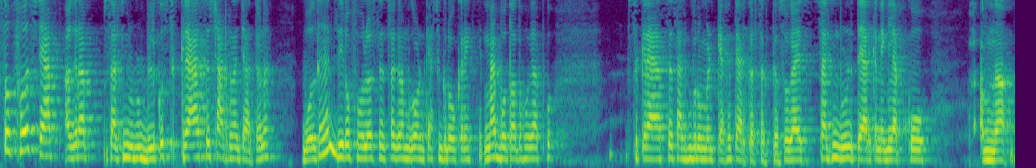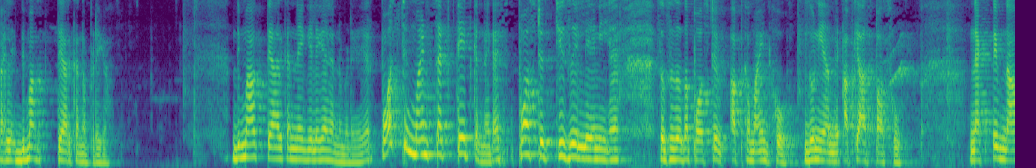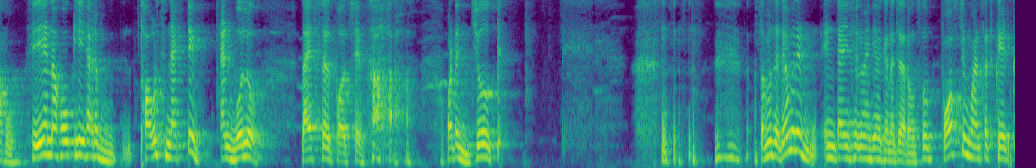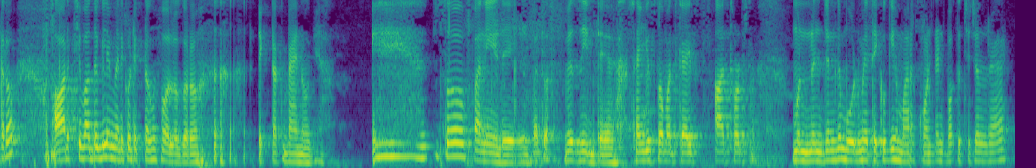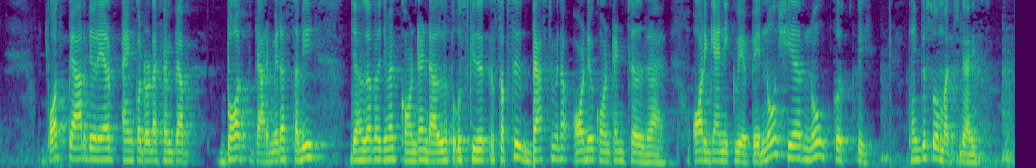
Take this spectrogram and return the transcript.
सो फ़र्स्ट स्टेप अगर आप सेल्फ बिल्कुल स्क्रैच से स्टार्ट करना चाहते हो ना, बोलते हैं ज़ीरो फॉलोअर्स इंस्टाग्राम अकाउंट कैसे ग्रो करें? मैं बताता हूँ आपको स्क्रैच से सेल्फ इंप्रूवमेंट कैसे तैयार कर सकते हो। सो गाइस सेल्फ इंप्रूवमेंट तैयार करने के लिए आपको अपना पहले दिमाग तैयार करना पड़ेगा। दिमाग तैयार करने के लिए क्या करना पड़ेगा यार? पॉजिटिव माइंड सेट क्रिएट करना है पॉजिटिव चीज़ें लेनी है, सबसे ज़्यादा पॉजिटिव आपका माइंड हो, दुनिया में, आपके आसपास हो। नेगेटिव ना हो। ये ना हो कि यार थॉट्स नेगेटिव एंड बोलो lifestyle positive what a joke समझ रहे हो मेरे इंटेंशन में क्या कहना चाह रहा हूँ? सो पॉजिटिव माइंडसेट क्रिएट करो और अच्छी बातों के लिए मेरे को टिकटॉक को फॉलो करो। टिकटॉक बैन हो गया। So funny day but busy day thank you so much guys आज थोड़ा सा मनोरंजन के मूड में थे क्योंकि हमारा कंटेंट बहुत अच्छा चल रहा है। बहुत प्यार दे रहे यार एंकर डॉट एफ़ पे आप। बहुत प्यार, मेरा सभी जगह पर जब मैं कंटेंट डाल रहा हूँ तो उसकी सबसे बेस्ट मेरा ऑडियो कंटेंट चल रहा है। ऑर्गेनिक वे पे। नो शेयर नो कुछ भी। Thank you so much guys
